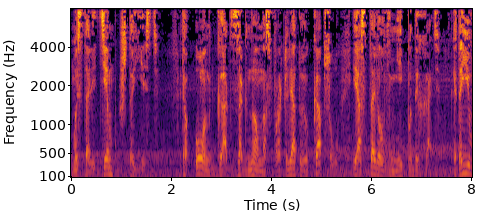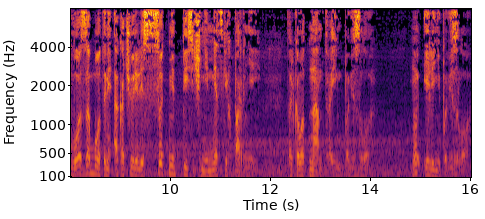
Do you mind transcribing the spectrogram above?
мы стали тем, что есть. Это он, гад, загнал нас в проклятую капсулу и оставил в ней подыхать. Это его заботами окочурились сотни тысяч немецких парней. Только вот нам троим повезло. Ну, или не повезло.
